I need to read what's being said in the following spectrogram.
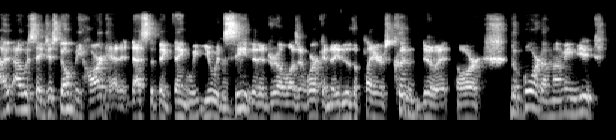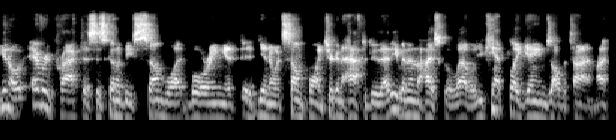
I, I, would say just don't be hard headed. That's the big thing. We, you would mm-hmm. see that a drill wasn't working. Either the players couldn't do it or the boredom. I mean, you you know, every practice is going to be somewhat boring. At, at, you know, at some point, you're going to have to do that, even in the high school level. You can't play games all the time. I,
